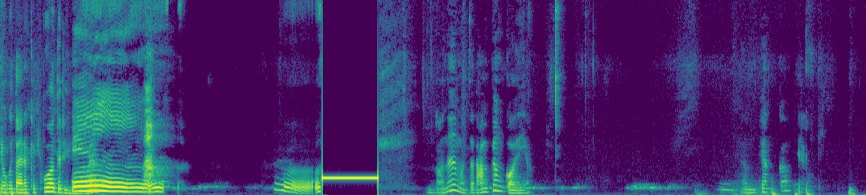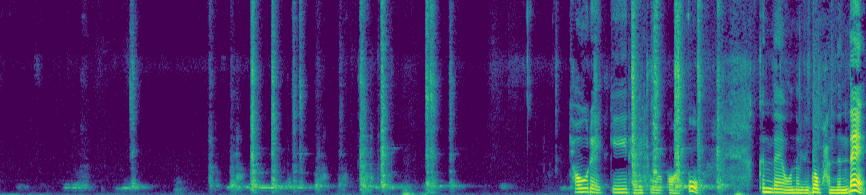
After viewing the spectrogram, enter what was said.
여기다 이렇게 보여드리려고요. 음. 이거는 먼저 남편 거예요. 남편 거 이렇게. 겨울에 입기 되게 좋을 것 같고 근데 오늘 입어봤는데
